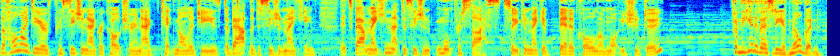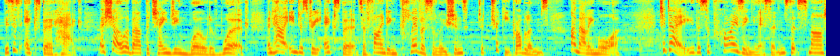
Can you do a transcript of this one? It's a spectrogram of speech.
The whole idea of precision agriculture and ag technology is about the decision making. It's about making that decision more precise so you can make a better call on what you should do. From the University of Melbourne, this is Expert Hack, a show about the changing world of work and how industry experts are finding clever solutions to tricky problems. I'm Ali Moore. Today, the surprising lessons that smart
